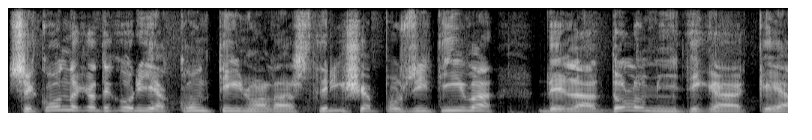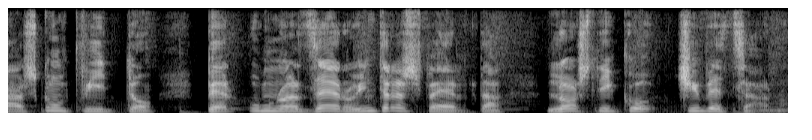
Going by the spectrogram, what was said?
Seconda categoria continua la striscia positiva della Dolomitica che ha sconfitto per 1-0 in trasferta l'Ostico Civezzano.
